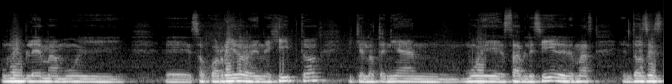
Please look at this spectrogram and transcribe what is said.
un emblema muy eh, socorrido en Egipto y que lo tenían muy establecido y demás. Entonces,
